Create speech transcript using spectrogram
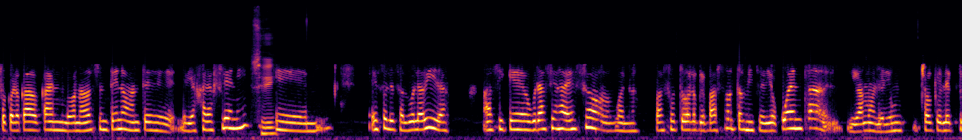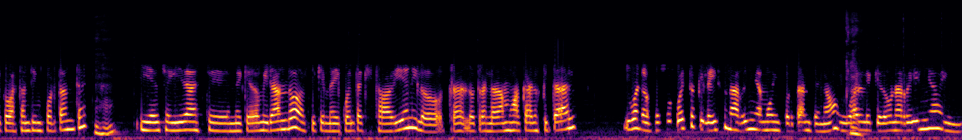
fue colocado acá en Gobernador Centeno antes de, de viajar a Fleni, Sí. eh, eso le salvó la vida. Así que gracias a eso, bueno, pasó todo lo que pasó, Tommy se dio cuenta, digamos, le dio un choque eléctrico bastante importante. Y enseguida este me quedó mirando, así que me di cuenta que estaba bien y lo, tra- lo trasladamos acá al hospital. Y bueno, por supuesto que le hizo una arritmia muy importante, ¿no? Igual Claro. le quedó una arritmia y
